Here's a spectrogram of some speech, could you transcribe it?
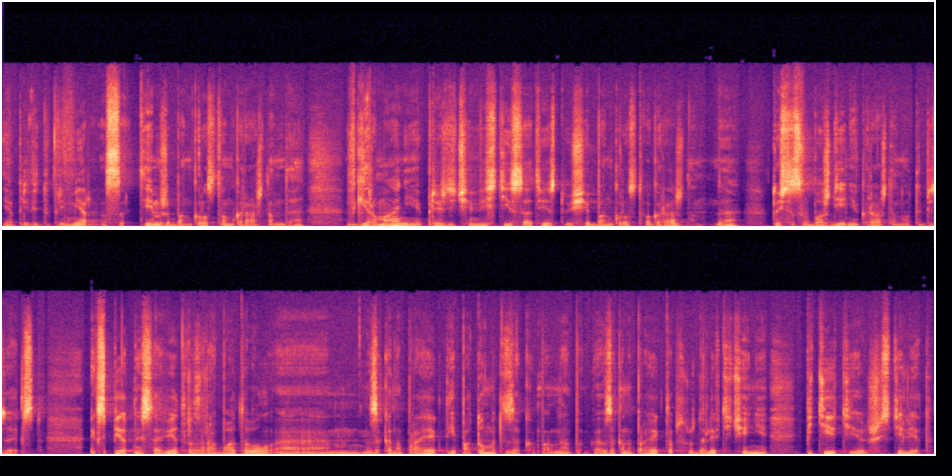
Я приведу пример с тем же банкротством граждан. Да? В Германии, прежде чем ввести соответствующее банкротство граждан, да, то есть освобождение граждан от обязательств, экспертный совет разрабатывал э, законопроект, и потом этот законопроект обсуждали в течение 5-6 лет.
